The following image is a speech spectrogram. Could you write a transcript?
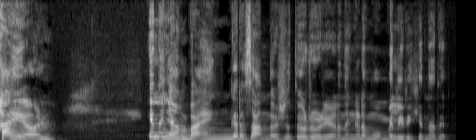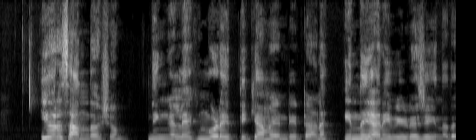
ഹായ് ഓൾ ഇന്ന് ഞാൻ ഭയങ്കര സന്തോഷത്തോടുകൂടിയാണ് നിങ്ങളുടെ മുമ്പിൽ ഇരിക്കുന്നത് ഈ ഒരു സന്തോഷം നിങ്ങളിലേക്കും കൂടെ എത്തിക്കാൻ വേണ്ടിയിട്ടാണ് ഇന്ന് ഞാൻ ഈ വീഡിയോ ചെയ്യുന്നത്.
